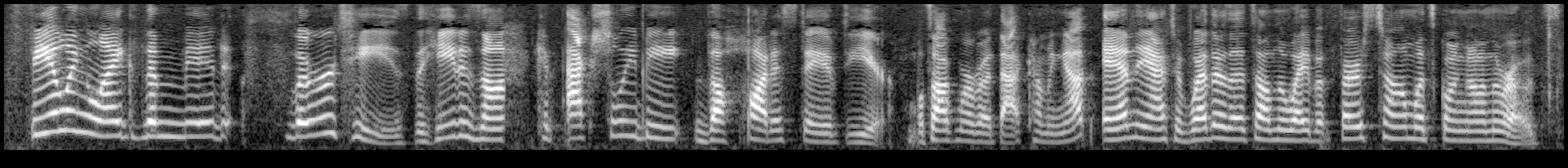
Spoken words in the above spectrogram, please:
feeling like the mid 30s. The heat is on. Can actually be the hottest day of the year. We'll talk more about that coming up and the active weather that's on the way. But first, Tom, what's going on on the roads?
